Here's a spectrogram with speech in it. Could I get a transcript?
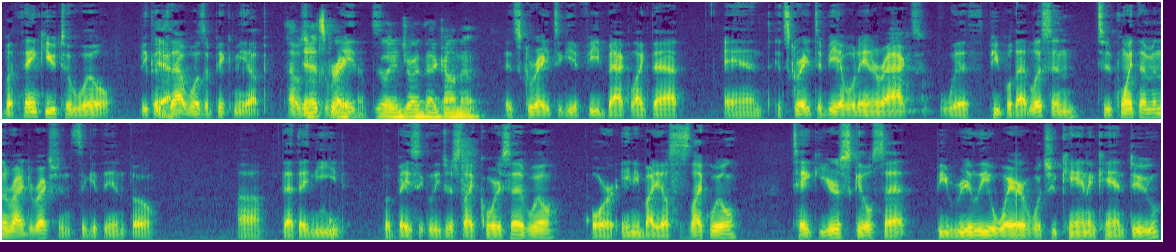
But thank you to Will because Yeah. that was a pick me up. That was Yeah, that's great. I really enjoyed that comment. it's great to get feedback like that and it's great to be able to interact with people that listen to point them in the right directions to get the info uh, that they need but basically just like corey said will or anybody else is like will take your skill set be really aware of what you can and can't do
